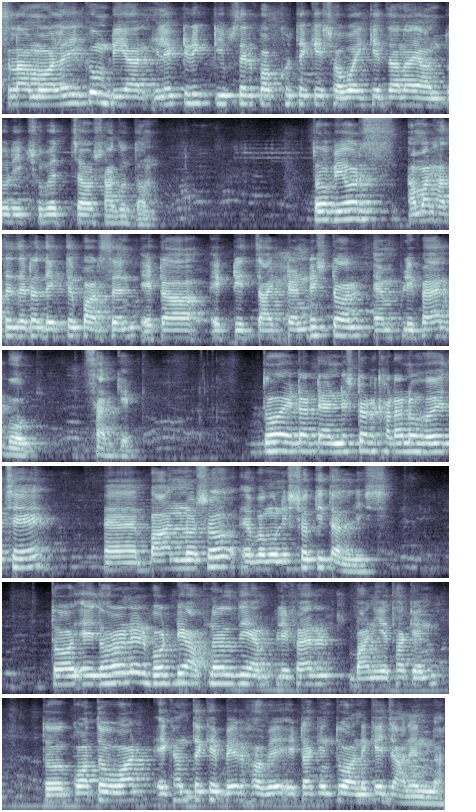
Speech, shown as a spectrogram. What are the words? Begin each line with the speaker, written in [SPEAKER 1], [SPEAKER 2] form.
[SPEAKER 1] আসসালামু আলাইকুম deer electric টিপসের পক্ষ থেকে সবাইকে জানাই আন্তরিক শুভেচ্ছা ও স্বাগতম। তো ভিউয়ার্স, আমার হাতে যেটা দেখতে পারছেন, এটা একটি চার ট্যান্ডিস্টর অ্যাম্পলিফায়ার বোর্ড সার্কিট। তো এটা ট্যান্ডিস্টর খাটানো হয়েছে বাহান্নশো এবং উনিশশো তেতাল্লিশ। তো এই ধরনের বোর্ডটি আপনারা যদি অ্যাম্পলিফায়ার বানিয়ে থাকেন তো কত ওয়াট এখান থেকে বের হবে এটা কিন্তু অনেকেই জানেন না।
